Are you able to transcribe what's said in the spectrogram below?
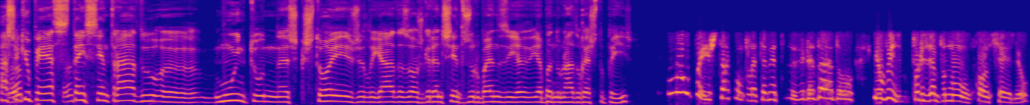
Acha que o PS tem centrado uh, muito nas questões ligadas aos grandes centros urbanos e, e, abandonado o resto do país? Não, o país está completamente degradado. Eu vi, por exemplo, num conselho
